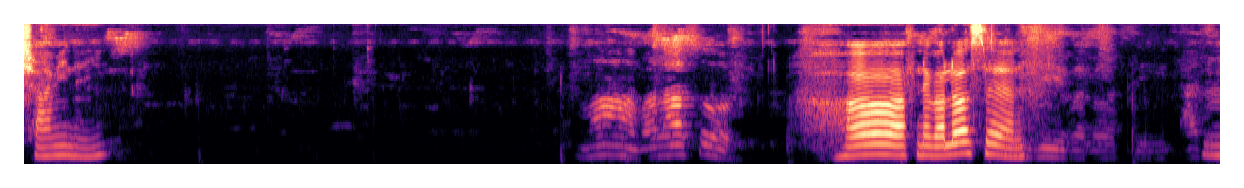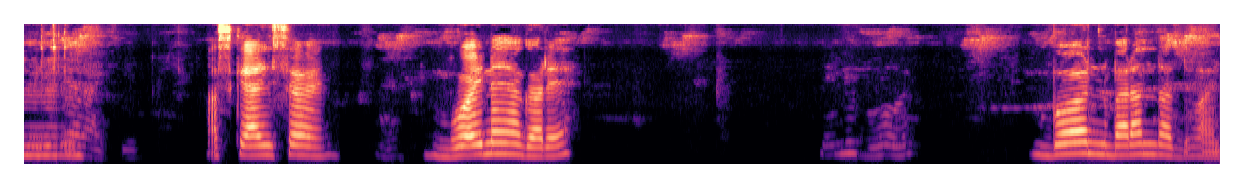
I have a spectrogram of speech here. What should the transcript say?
স্বামী নেই। হ আপনি ভালো আছেন। আজকে আইসেন বই নাই ঘরে। বোন বারান্দার বোন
